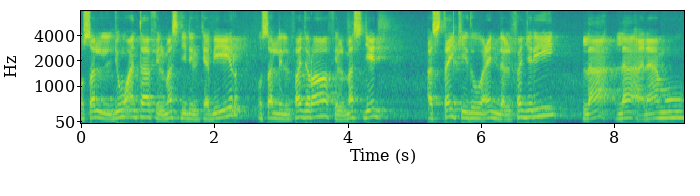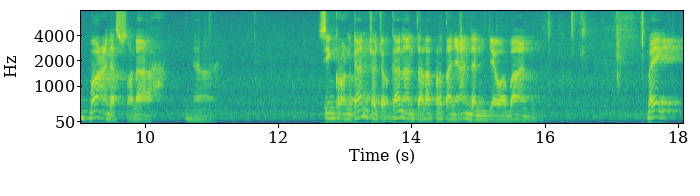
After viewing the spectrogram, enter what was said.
usallil jumu'ata fil masjidil kabir usallil fajra fil masjid astaikidu indal fajri la la anamu ba'da salah nah sinkronkan cocokkan antara pertanyaan dan jawaban. Baik.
